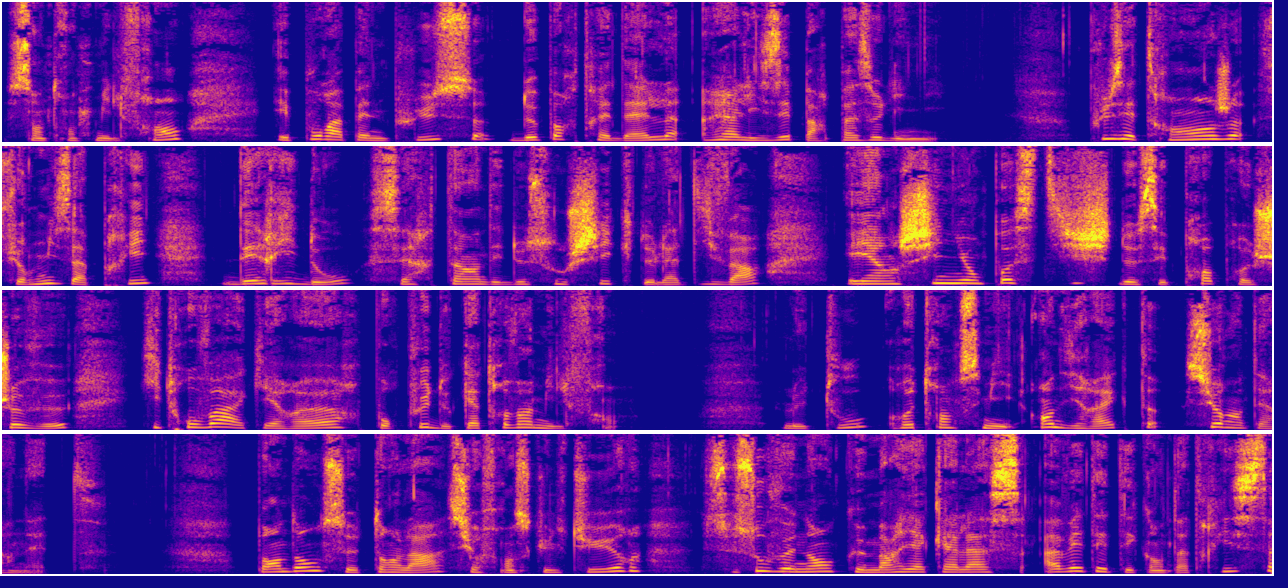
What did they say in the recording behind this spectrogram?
130 000 francs, et pour à peine plus, deux portraits d'elle réalisés par Pasolini. Plus étranges furent mis à prix des rideaux, certains des dessous chics de la diva, et un chignon postiche de ses propres cheveux qui trouva acquéreur pour plus de 80 000 francs. Le tout retransmis en direct sur Internet. Pendant ce temps-là, sur France Culture, se souvenant que Maria Callas avait été cantatrice,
